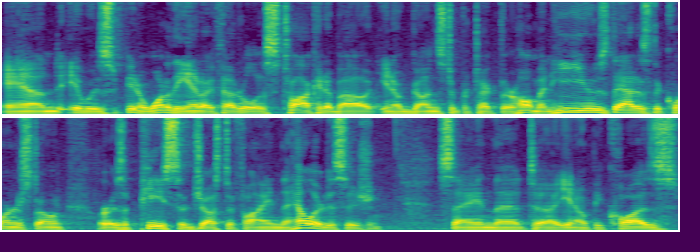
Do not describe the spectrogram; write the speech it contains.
And it was, you know, one of the anti federalists talking about, you know, guns to protect their home. And he used that as the cornerstone or as a piece of justifying the Heller decision saying that uh, you know because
